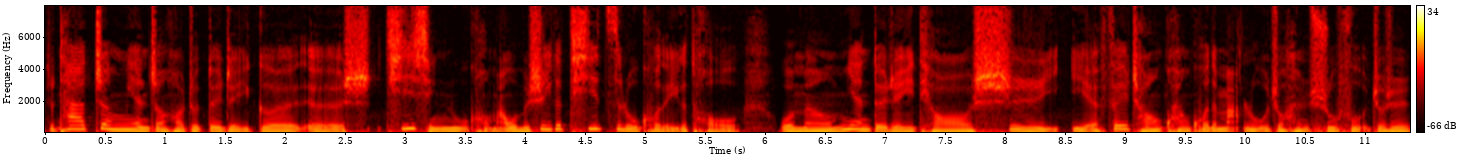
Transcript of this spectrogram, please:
就它正面正好就对着一个呃梯形路口嘛，我们是一个 T 字路口的一个头，我们面对着一条视野非常宽阔的马路，就很舒服。就是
